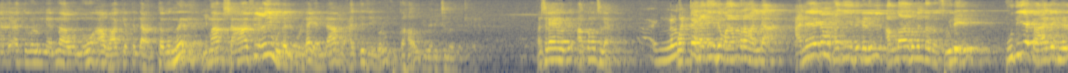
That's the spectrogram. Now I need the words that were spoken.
വിദേഹത്തുകളും എന്നാവുന്നു ആ വാക്യത്തിന്റെ അർത്ഥമെന്ന് ഇമാം ഷാഫിഐ മുതൽക്കുള്ള എല്ലാ മുഹദ്ദിസീങ്ങളും ഫുഖാവ് വിവരിച്ചു തന്നിട്ടുണ്ട്. മനസ്സിലായോ അർത്ഥം മനസ്സിലായോ? ഒറ്റ ഹദീസ് മാത്രമല്ല. അനേകം ഹദീസുകളിൽ അള്ളാഹുവിന്റെ റസൂൽ പുതിയ കാര്യങ്ങൾ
